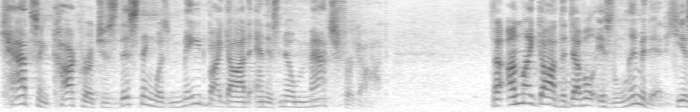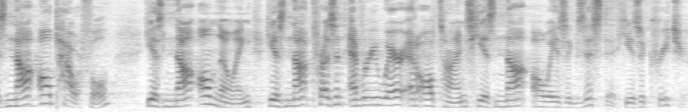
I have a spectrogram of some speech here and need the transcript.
cats and cockroaches. This thing was made by God and is no match for God. Now, unlike God, the devil is limited. He is not all powerful. He is not all knowing. He is not present everywhere at all times. He has not always existed. He is a creature.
